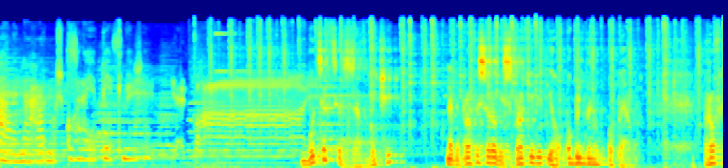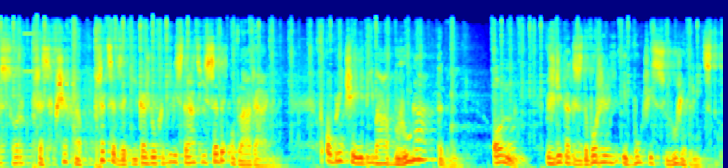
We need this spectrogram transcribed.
Ale na harmošku hraje pěkně, že? Buď se chce zavděčit, nebo profesorovi zprotivit jeho oblíbenou operu. Profesor přes všechna předsevzetí každou chvíli ztrácí sebeovládání. V obličeji bývá brunátný. On vždy tak zdvořilý i vůči služebnictvu.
